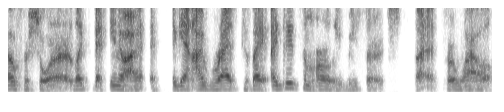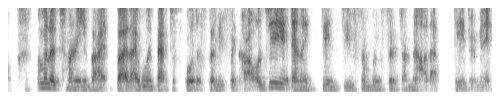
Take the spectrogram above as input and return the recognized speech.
Oh, for sure. Like, eh, you know, I, again, I read because I, I did some early research, but for a while, I'm an attorney, but, but I went back to school to study psychology and I did do some research on maladaptive daydreaming.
